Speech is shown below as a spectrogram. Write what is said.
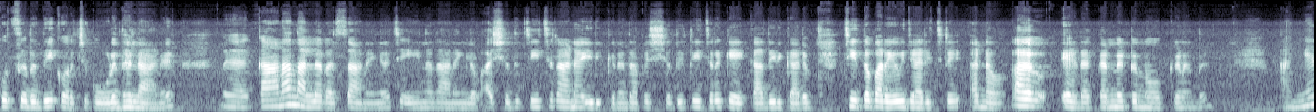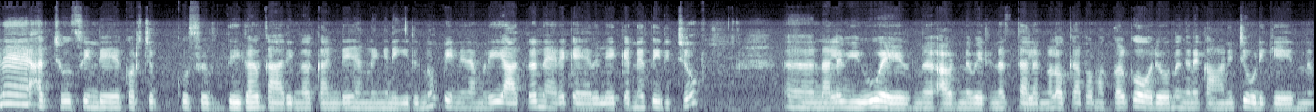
കുസൃതി കുറച്ച് കൂടുതലാണ്. കാണാൻ നല്ല രസമാണ് ഇങ്ങനെ ചെയ്യുന്നതാണെങ്കിലും. അശ്വതി ടീച്ചറാണ് ഇരിക്കുന്നത്. അപ്പോൾ അശ്വതി ടീച്ചർ കേൾക്കാതിരിക്കാനും ചീത്ത പറയുമോ വിചാരിച്ചിട്ട് ഉണ്ടോ ഇടക്കണ്ണിട്ട് നോക്കണത്. അങ്ങനെ അച്ചൂസിന്റെ കുറച്ച് കുസൃതികൾ കാര്യങ്ങൾ കണ്ട് ഞങ്ങളിങ്ങനെ ഇരുന്നു. പിന്നെ നമ്മൾ ഈ യാത്ര നേരെ കേരളയിലേക്ക് തന്നെ തിരിച്ചു. നല്ല വ്യൂ ആയിരുന്നു. അവിടുന്ന് വരുന്ന സ്ഥലങ്ങളൊക്കെ അപ്പോൾ മക്കൾക്ക് ഓരോന്ന് ഇങ്ങനെ കാണിച്ചു കൊടുക്കുകയായിരുന്നു.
